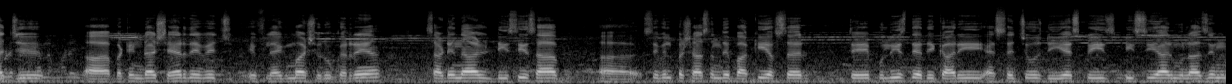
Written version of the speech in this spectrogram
ਅੱਜ ਅ, ਬਠਿੰਡਾ ਸ਼ਹਿਰ ਦੇ ਵਿੱਚ ਇਹ ਫਲੈਗ ਮਾਰਚ ਸ਼ੁਰੂ ਕਰ ਰਹੇ ਹਾਂ। ਸਾਡੇ ਨਾਲ ਡੀਸੀ ਸਾਹਿਬ ਸਿਵਲ ਪ੍ਰਸ਼ਾਸਨ ਦੇ ਬਾਕੀ ਅਫਸਰ ਤੇ ਪੁਲਿਸ ਦੇ ਅਧਿਕਾਰੀ ਐਸਐਚਓਸ ਡੀਐਸਪੀਸ ਪੀਸੀਆਰ ਮੁਲਾਜ਼ਮ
